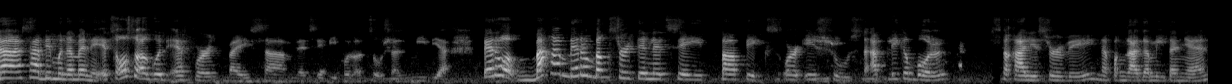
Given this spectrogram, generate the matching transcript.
nasabi mo naman eh, it's also a good effort by some, let's say, people on social media. Pero baka meron bang certain, let's say, topics or issues na applicable sa Kalye survey na panggagamitan yan?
